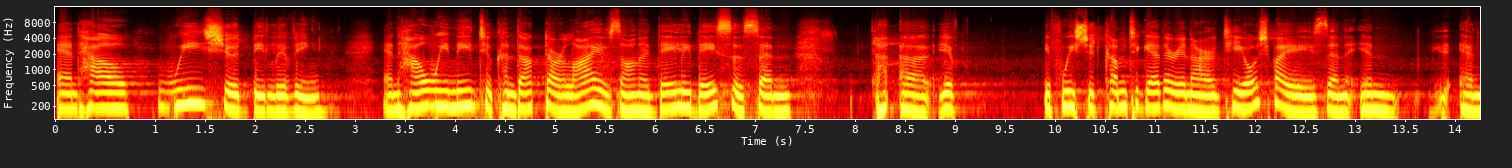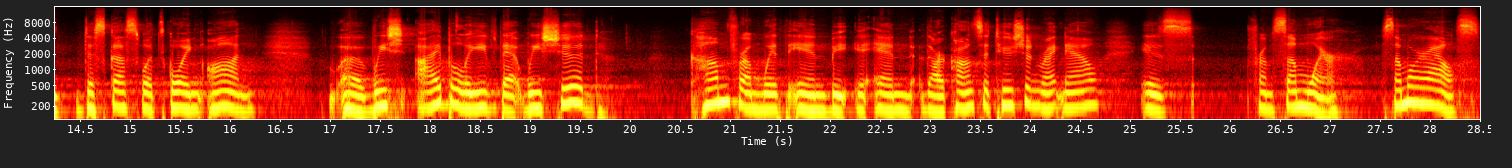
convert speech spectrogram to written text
and how we should be living and how we need to conduct our lives on a daily basis. And uh, if if we should come together in our tioshpaes and in and discuss what's going on uh, we I believe that we should come from within be, and our constitution right now is from somewhere, somewhere else.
